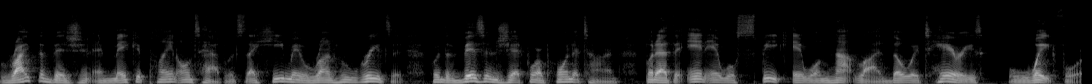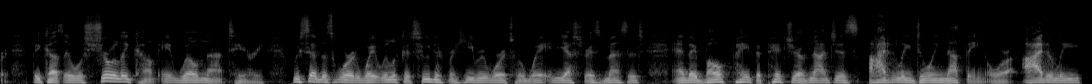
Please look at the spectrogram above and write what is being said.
Write the vision and make it plain on tablets, that he may run who reads it. For the vision is yet for appointed time, but at the end it will speak, it will not lie. Though it tarries, wait for it because it will surely come it will not tarry. We said this word wait we looked at two different hebrew words for wait in yesterday's message and they both paint the picture of not just idly doing nothing or idly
